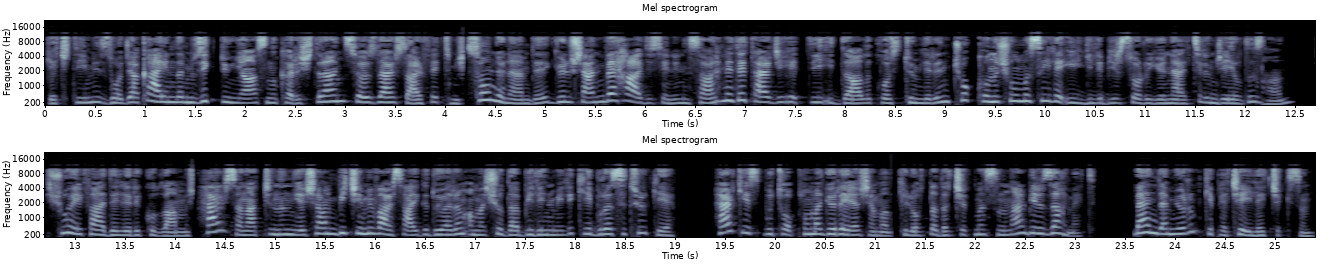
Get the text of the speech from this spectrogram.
geçtiğimiz Ocak ayında müzik dünyasını karıştıran sözler sarf etmiş. Son dönemde Gülşen ve Hadise'nin sahnede tercih ettiği iddialı kostümlerin çok konuşulmasıyla ilgili bir soru yöneltilince Yıldızhan, şu ifadeleri kullanmış. Her sanatçının yaşam biçimi var saygı duyarım ama şu da bilinmeli ki burası Türkiye. Herkes bu topluma göre yaşamalı. Kilotla da çıkmasınlar bir zahmet. Ben demiyorum ki peçeyle çıksın.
